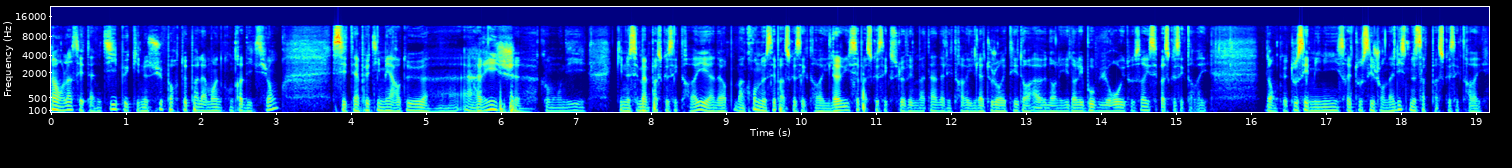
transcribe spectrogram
Non, là, c'est un type qui ne supporte pas la moindre contradiction. C'est un petit merdeux, un, riche, euh, comme on dit, qui ne sait même pas ce que c'est que travailler. hein. Macron ne sait pas ce que c'est que travailler. Il ne sait pas ce que c'est que se lever le matin, d'aller travailler. Il a toujours été dans, euh, les, dans les beaux bureaux et tout ça. Il ne sait pas ce que c'est que travailler. Donc, euh, tous ces ministres et tous ces journalistes ne savent pas ce que c'est que travailler.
